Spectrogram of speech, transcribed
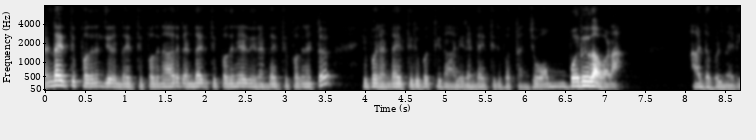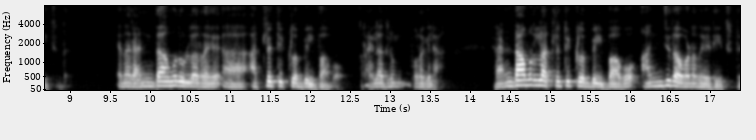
രണ്ടായിരത്തി പതിനഞ്ച് രണ്ടായിരത്തി പതിനാറ് രണ്ടായിരത്തി പതിനേഴ് രണ്ടായിരത്തി പതിനെട്ട് ഇപ്പോൾ രണ്ടായിരത്തി ഇരുപത്തി നാല് രണ്ടായിരത്തി ഇരുപത്തഞ്ച് ഒമ്പത് തവണ ആ ഡബിൾ നേടിയിട്ടുണ്ട്. എന്നാൽ രണ്ടാമതുള്ള റയ അത്ലറ്റിക് ക്ലബ്ബിൽ ബിൽബാവോ റയൽ അതിനും പുറകിലാണ് രണ്ടാമതുള്ള അത്ലറ്റിക് ക്ലബ് ബിൽബാവോ അഞ്ച് തവണ നേടിയിട്ടുണ്ട്.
